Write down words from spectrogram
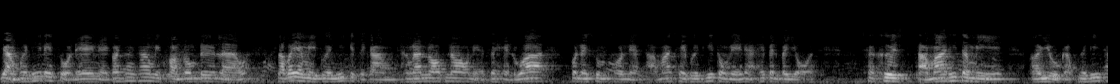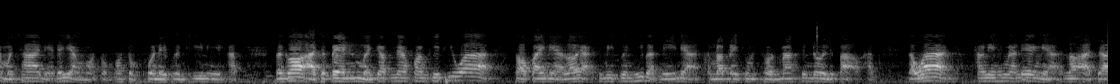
อย่างพื้นที่ในสวนเองเนี่ยก็ค่อนข้างมีความร่มรื่นแล้วแล้วก็ยังมีพื้นที่กิจกรรมทางด้านรอบนอกเนี่ยจะเห็นว่าคนในชุมชนเนี่ยสามารถใช้พื้นที่ตรงนี้เนี่ยให้เป็นประโยชน์ คือสามารถที่จะมีเอ่ออยู่กับพื้นที่ธรรมชาติเนี่ยได้อย่างเหมาะสมพอสมควรในพื้นที่นี้ครับแล้วก็อาจจะเป็นเหมือนกับแนวความคิดที่ว่าต่อไปเนี่ยเราอยากจะมีพื้นที่แบบนี้เนี่ยสำหรับในชุมชนมากขึ้นด้วยหรือเปล่าครับ แต่ว่าทั้งนี้ทั้งนั้นเองเนี่ยเราอาจจะ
